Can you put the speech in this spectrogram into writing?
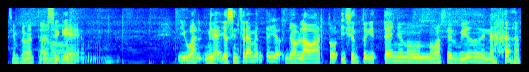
Simplemente Así que igual, mira, yo sinceramente yo, yo he hablado harto y siento que este año no, no va a servir de nada.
